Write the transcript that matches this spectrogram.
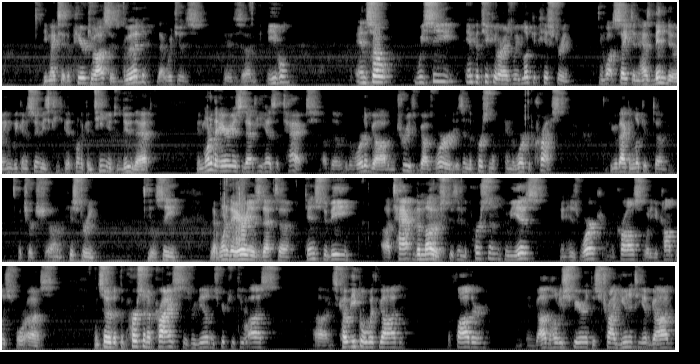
He makes it appear to us as good, that which is is uh, evil. And so we see in particular, as we look at history and what Satan has been doing, we can assume he's going to continue to do that. And one of the areas that he has attacked of the, the Word of God and the truth of God's Word is in the person and the work of Christ. If you go back and look at uh, the church uh, history, you'll see that one of the areas that uh, tends to be attacked the most is in the person who he is, in his work, on the cross, what he accomplished for us. And so that the person of Christ is revealed in Scripture to us. Uh, he's co equal with God, the Father, and God the Holy Spirit, this triunity of God.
